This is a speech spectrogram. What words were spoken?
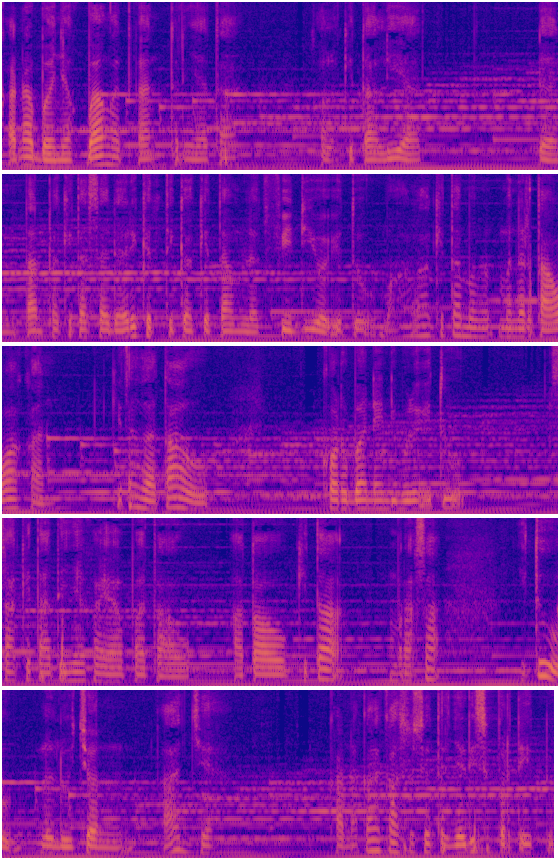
karena banyak banget kan ternyata kalau kita lihat dan tanpa kita sadari ketika kita melihat video itu malah kita menertawakan. Kita nggak tahu korban yang dibully itu sakit hatinya kayak apa tahu. Atau kita merasa itu lelucon aja. Karena kan kasusnya terjadi seperti itu.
